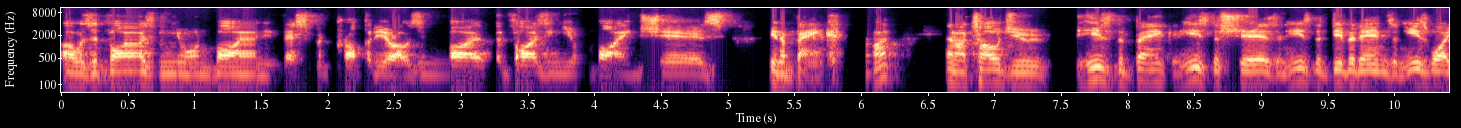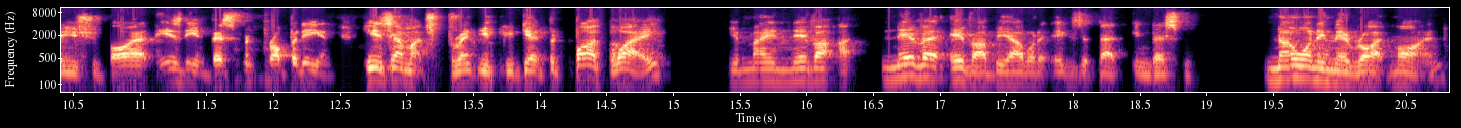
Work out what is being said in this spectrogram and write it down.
I was advising you on buying an investment property or I was advising you on buying shares in a bank, right? And I told you, here's the bank and here's the shares and here's the dividends and here's why you should buy it. Here's the investment property and here's how much rent you could get. But by the way, you may never, uh, never, ever be able to exit that investment. No one in their right mind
